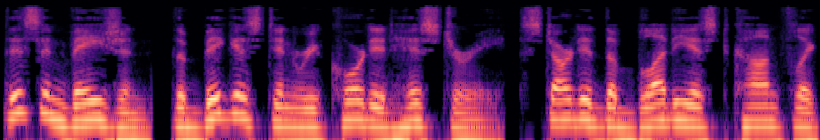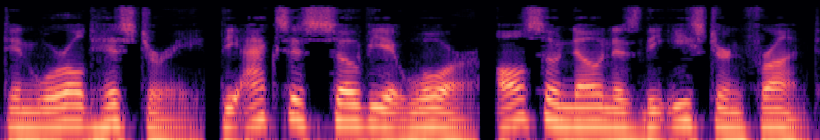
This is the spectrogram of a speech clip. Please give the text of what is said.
This invasion, the biggest in recorded history, started the bloodiest conflict in world history, the Axis-Soviet War, also known as the Eastern Front.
